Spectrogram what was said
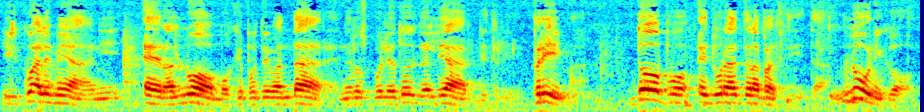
il quale Meani era l'uomo che poteva andare nello spogliatoio degli arbitri prima, dopo e durante la partita. L'unico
